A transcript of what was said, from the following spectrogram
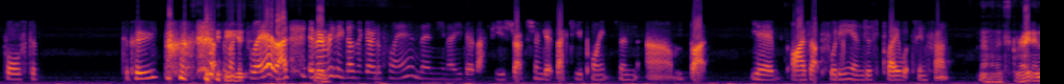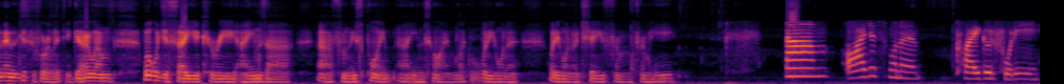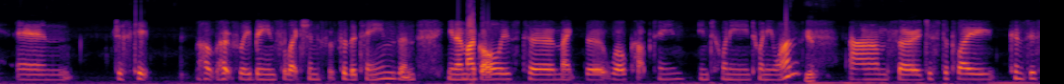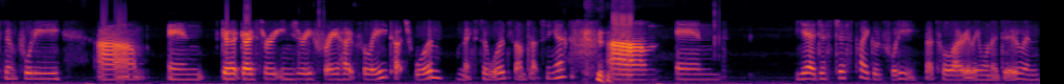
falls to to poo. if I can swear, right? If Yeah. everything doesn't go to plan, then you know you go back to your structure and get back to your points. And um, but yeah, eyes up footy and just play what's in front. No, that's great. And, and just before I let you go, um, what would you say your career aims are uh, from this point uh, in time? Like, what do you want to what do you want to achieve from from here? Um, I just want to play good footy and just keep ho- hopefully be in selection for, for the teams. And you know, my goal is to make the World Cup team in 2021. Yep. Um, so just to play consistent footy um, and go go through injury free, hopefully. Touch wood. I'm next to wood, so I'm touching it. um, and yeah, just just play good footy. That's all I really want to do, and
